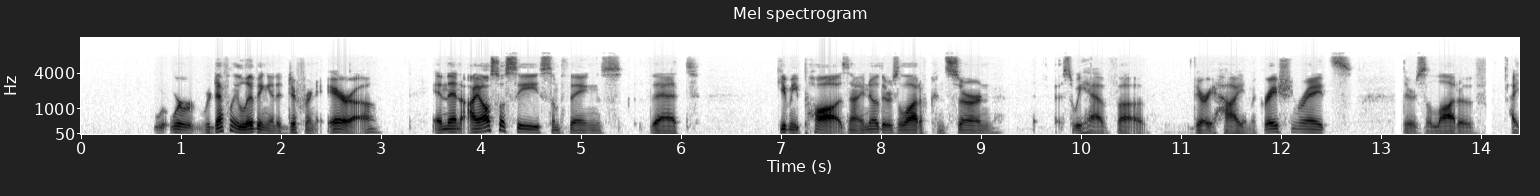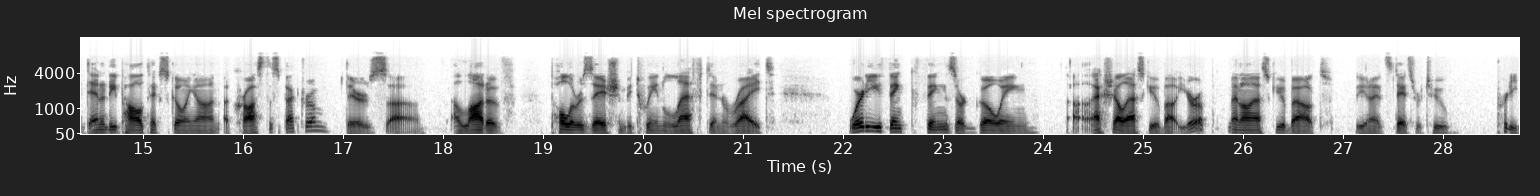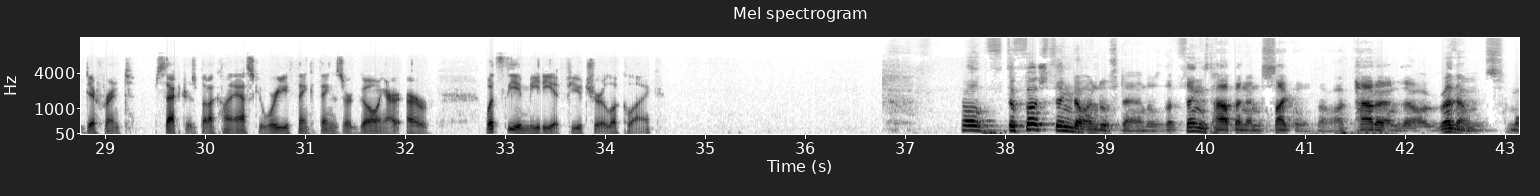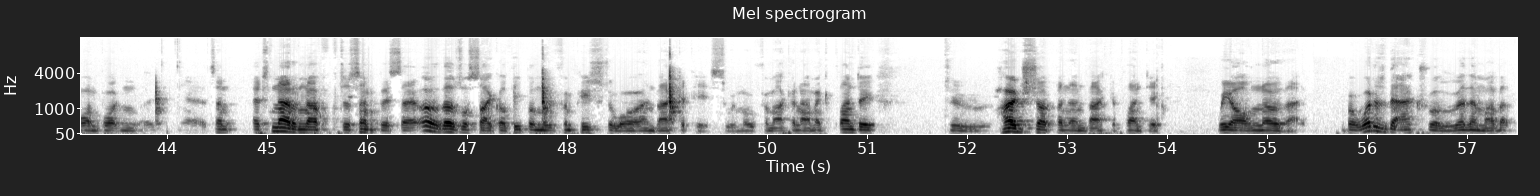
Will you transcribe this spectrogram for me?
we're we're definitely living in a different era. And then I also see some things that give me pause. Now I know there's a lot of concern. So we have uh, very high immigration rates. There's a lot of identity politics going on across the spectrum. There's uh, a lot of polarization between left and right. Where do you think things are going? Uh, actually, I'll ask you about Europe, and I'll ask you about the United States. Are two pretty different sectors, but I'll kind of ask you where you think things are going. Are, are what's the immediate future look like? Well, the first thing to understand is that things happen in cycles. There are patterns, there are rhythms, more importantly. It's, an, it's not enough to simply say, oh, those will cycle. People move from peace to war and back to peace. We move from economic plenty to hardship and then back to plenty. We all know that. But what is the actual rhythm of it?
